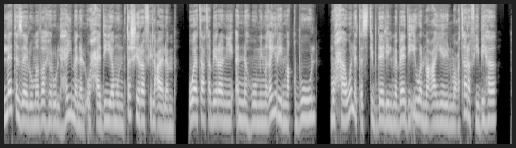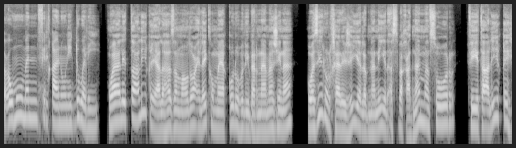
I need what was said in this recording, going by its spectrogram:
لا تزال مظاهر الهيمنة الأحادية منتشرة في العالم وتعتبران أنه من غير المقبول محاولة استبدال المبادئ والمعايير المعترف بها عموما في القانون الدولي. وللتعليق على هذا الموضوع إليكم ما يقوله لبرنامجنا وزير الخارجية اللبناني الأسبق عدنان منصور في تعليقه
